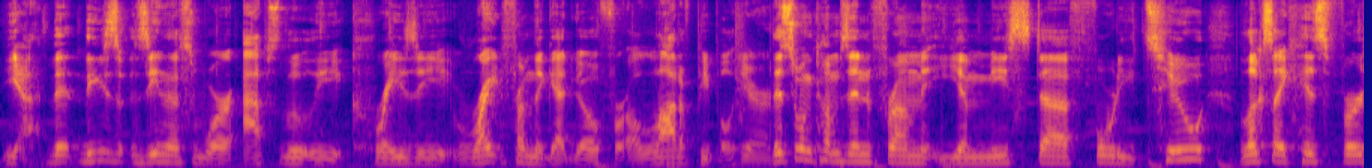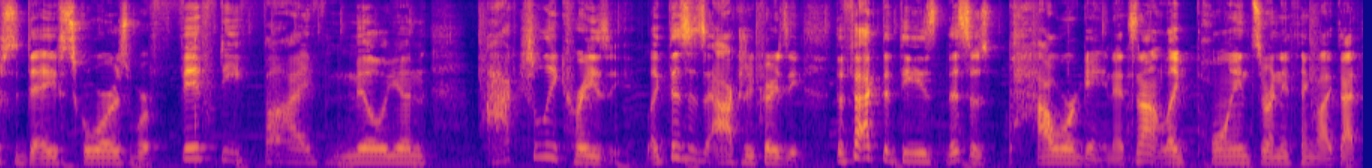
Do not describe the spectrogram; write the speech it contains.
yeah th these zeniths were absolutely crazy right from the get-go for a lot of people here. This one comes in from Yamista 42 looks like his first day scores were 55 million million actually crazy. Like this is actually crazy. The fact that these this is power gain. It's not like points or anything like that.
